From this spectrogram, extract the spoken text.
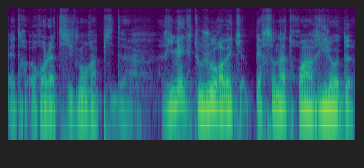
être relativement rapide. Remake toujours avec Persona 3 Reload.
